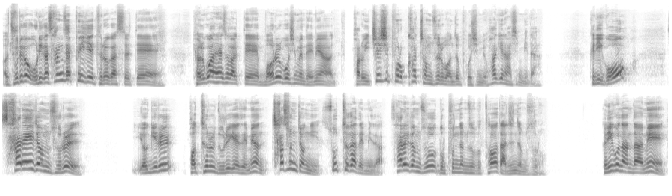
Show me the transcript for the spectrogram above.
어, 우리가 우리가 상세 페이지에 들어갔을 때 결과 해석할 때 뭐를 보시면 되면 바로 이 70%컷 점수를 먼저 보시면 확인하십니다. 그리고 사례 점수를 여기를 버튼을 누르게 되면 차순 정리, 소트가 됩니다. 사례 점수 높은 점수부터 낮은 점수로. 그리고 난 다음에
